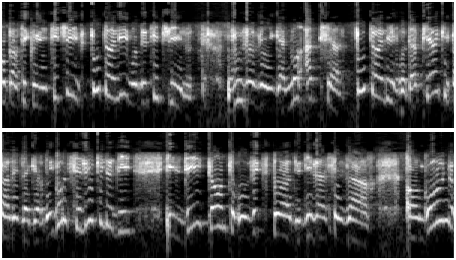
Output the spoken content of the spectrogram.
en particulier Titlive, tout un livre de Titlive. Vous avez également Appien, tout un livre d'Appien qui parlait de la guerre des Gaules, c'est lui qui le dit. Il dit, quant aux exploits du divin César en Gaule,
